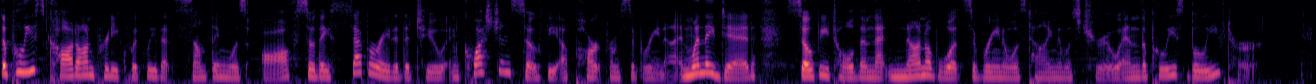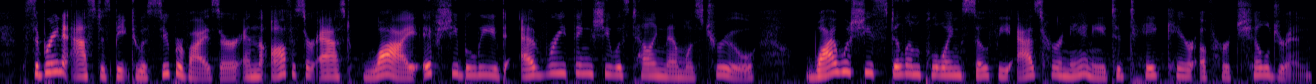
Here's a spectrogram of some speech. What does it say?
The police caught on pretty quickly that something was off, so they separated the two and questioned Sophie apart from Sabrina. And when they did, Sophie told them that none of what Sabrina was telling them was true, and the police believed her. Sabrina asked to speak to a supervisor, and the officer asked why, if she believed everything she was telling them was true, why was she still employing Sophie as her nanny to take care of her children?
